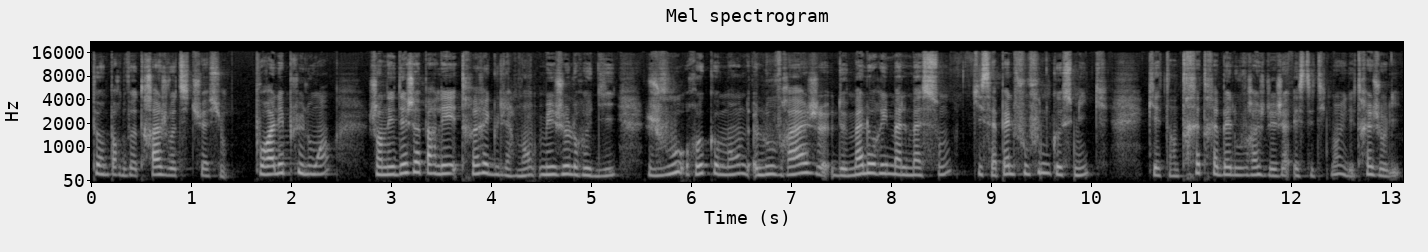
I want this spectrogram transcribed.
peu importe votre âge, votre situation. Pour aller plus loin, j'en ai déjà parlé très régulièrement, mais je le redis, je vous recommande l'ouvrage de Mallory Malmasson qui s'appelle Foufoune Cosmique, qui est un très très bel ouvrage déjà esthétiquement, il est très joli.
